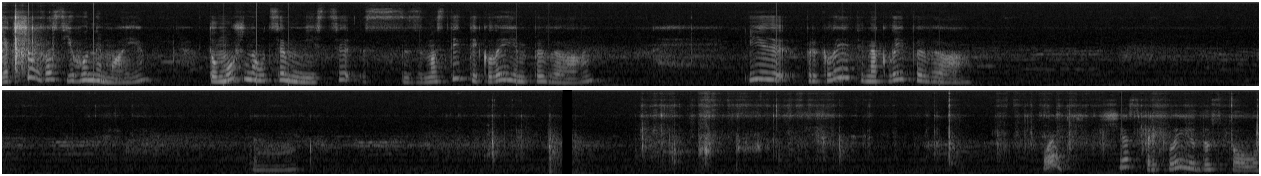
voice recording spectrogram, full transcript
Якщо у вас його немає, то можна у це місце змастити клеєм ПВА і приклеїти на клей ПВА. Так. Ой, зараз приклею до столу.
